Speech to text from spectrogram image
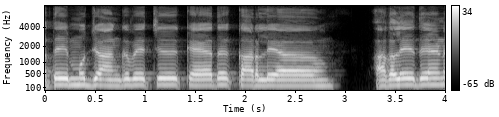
ਅਤੇ ਮੁਝੰਗ ਵਿੱਚ ਕੈਦ ਕਰ ਲਿਆ। ਅਗਲੇ ਦਿਨ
